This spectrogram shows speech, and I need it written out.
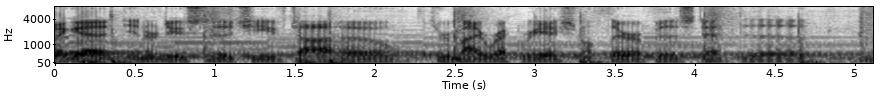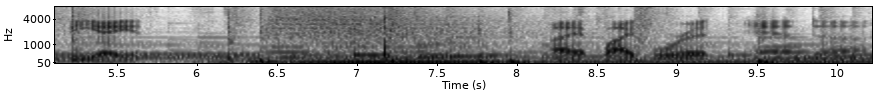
I got introduced to Achieve Tahoe through my recreational therapist at the VA. I applied for it and uh,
